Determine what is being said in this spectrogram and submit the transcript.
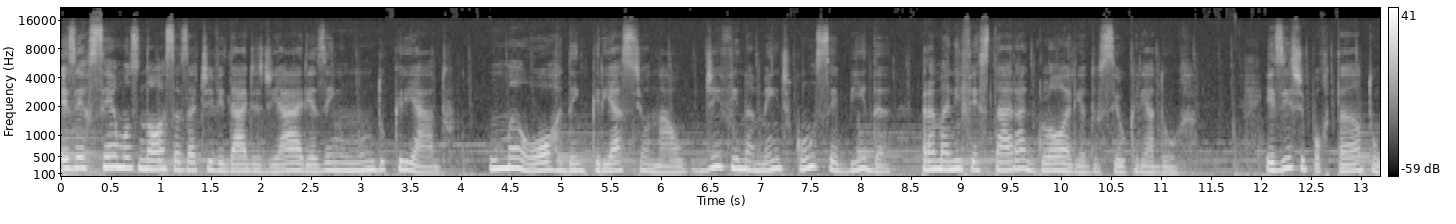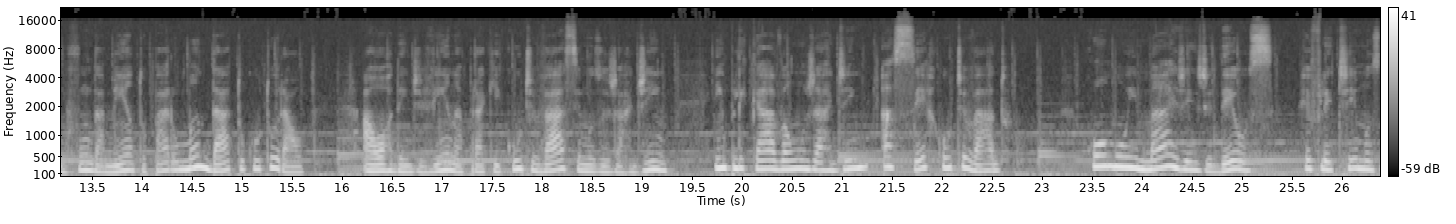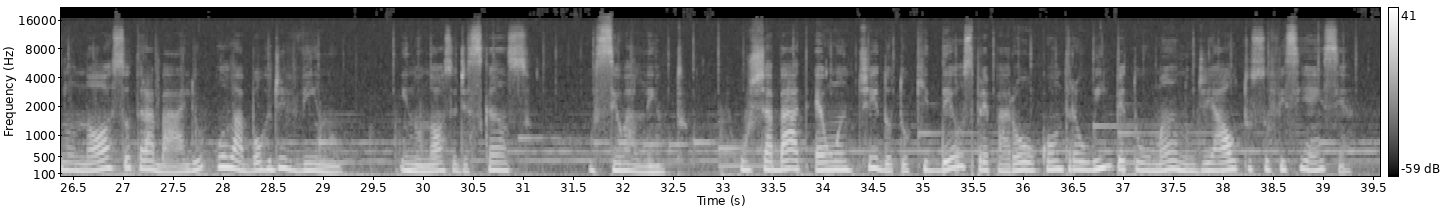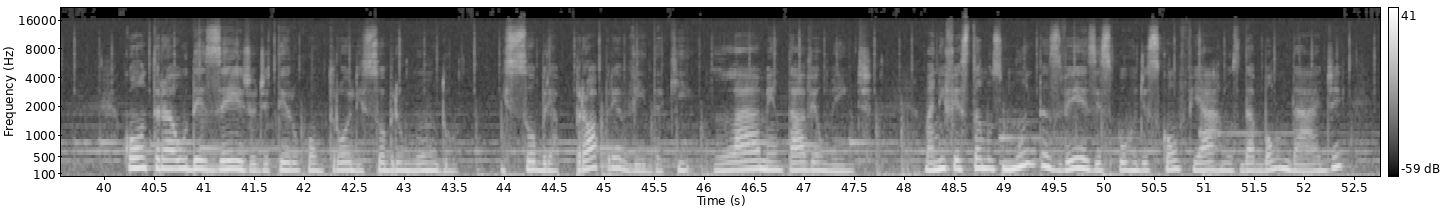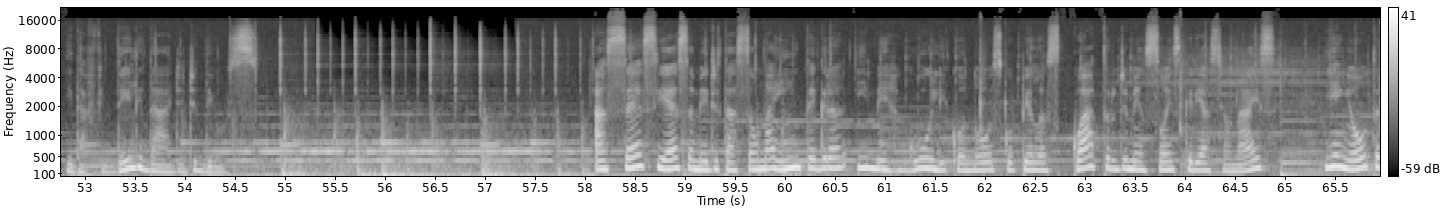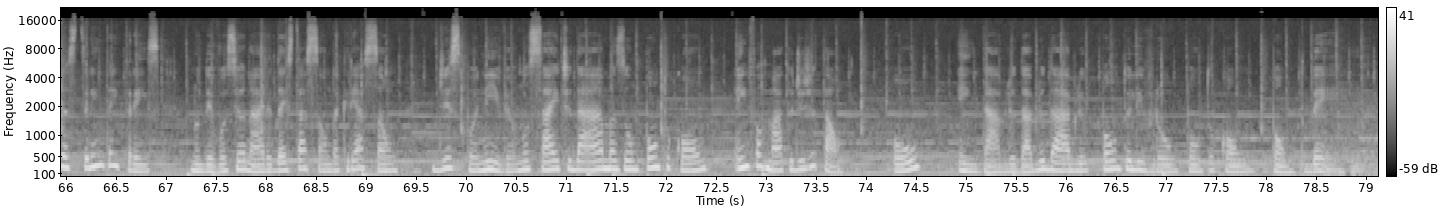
Exercemos nossas atividades diárias em um mundo criado, uma ordem criacional divinamente concebida para manifestar a glória do seu Criador. Existe, portanto, um fundamento para o mandato cultural. A ordem divina para que cultivássemos o jardim implicava um jardim a ser cultivado. Como imagens de Deus, refletimos no nosso trabalho o labor divino e no nosso descanso o seu alento. O Shabat é um antídoto que Deus preparou contra o ímpeto humano de autossuficiência, contra o desejo de ter o controle sobre o mundo e sobre a própria vida, que, lamentavelmente, manifestamos muitas vezes por desconfiarmos da bondade e da fidelidade de Deus. Acesse essa meditação na íntegra e mergulhe conosco pelas quatro dimensões criacionais e em outras 33 no Devocionário da Estação da Criação, disponível no site da Amazon.com em formato digital ou em www.livrou.com.br.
